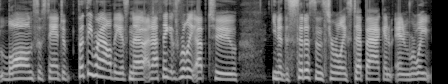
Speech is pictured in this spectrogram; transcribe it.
long, substantial. But the reality is no, and I think it's really up to you know the citizens to really step back and, and really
